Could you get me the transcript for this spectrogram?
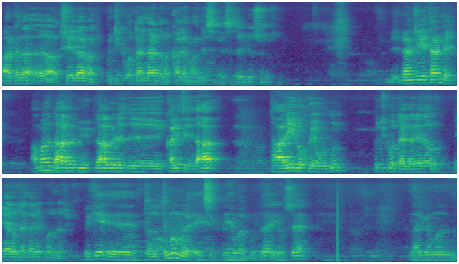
Arkada e, şeyler var. Butik oteller de var Kale Mahallesi'nde siz de biliyorsunuz. E, Bence yeterli. Ama daha da büyük, daha böyle e, kaliteli, daha tarihi dokuya uygun butik oteller ya da diğer oteller yapılabilir. Peki e, tanıtımı mı eksikliği var burada yoksa Bergama'nın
